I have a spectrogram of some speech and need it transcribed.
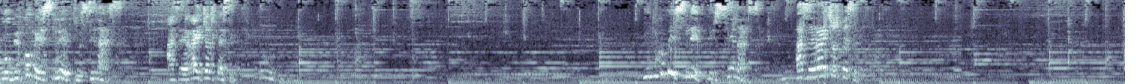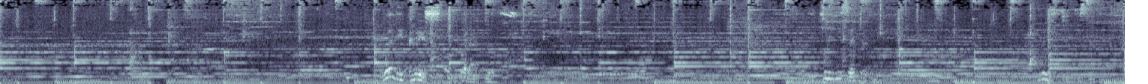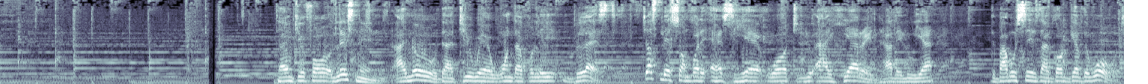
You become a slave to sinners as a righteous person. You become a slave to sinners as a righteous person. When the grace of God appears, it changes everything. Grace changes everything. Thank you for listening. I know that you were wonderfully blessed. Just let somebody else hear what you are hearing. Hallelujah. The Bible says that God gave the word,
